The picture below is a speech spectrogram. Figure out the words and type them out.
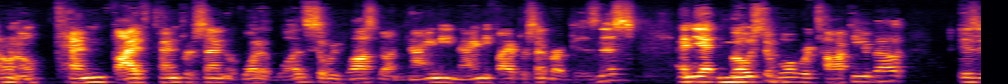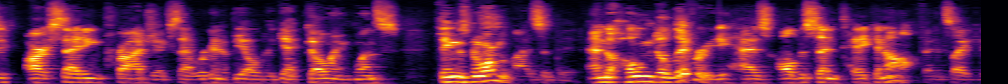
I don't know, 10, 5, 10% of what it was. So we've lost about 90, 95% of our business. And yet most of what we're talking about is our exciting projects that we're going to be able to get going once things normalize a bit. And the home delivery has all of a sudden taken off. And it's like,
